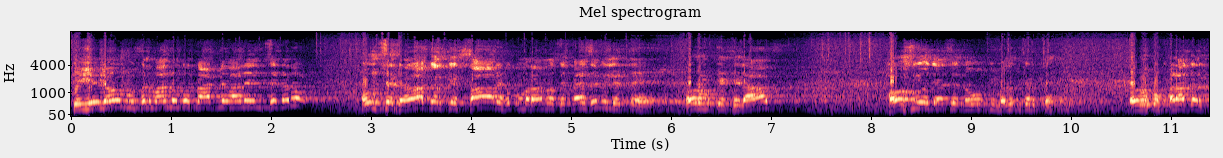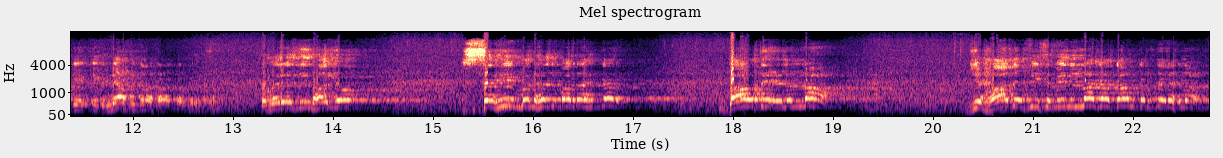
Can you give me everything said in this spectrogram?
کہ یہ لوگ مسلمانوں کو کاٹنے والے ان سے ڈرو۔ ان سے ڈرا کر کے سارے حکمرانوں سے پیسے بھی لیتے ہیں اور ان کے خلاف حوثیوں جیسے لوگوں کی مدد کرتے ہیں اور ان کو کھڑا کر کے ایک نیا فطرہ کھڑا کر دیتے ہیں۔ تو میرے عزیز بھائیوں صحیح منہج پر رہ کر دعوت اللہ جہاد فی سبیل اللہ کا کام کرتے رہنا۔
